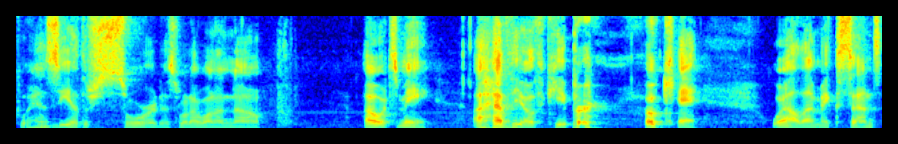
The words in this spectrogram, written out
Who has the other sword is what I want to know. Oh, it's me. I have the Oathkeeper. okay. Well, that makes sense.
